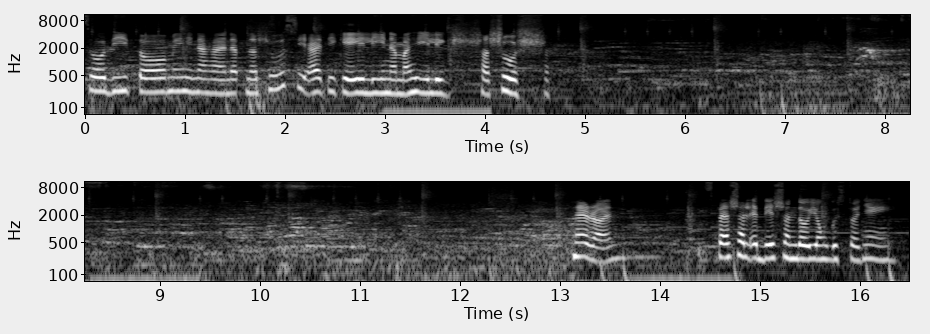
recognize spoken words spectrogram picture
So, dito may hinahanap na shoes si Ate Kaylee na mahilig sa shoes. Meron. Special edition daw yung gusto niya eh.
